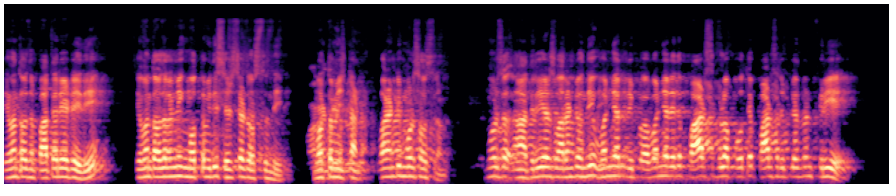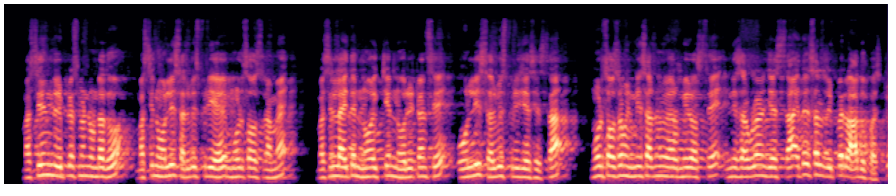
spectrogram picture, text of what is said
సెవెన్ థౌసండ్ పాత రేట్ ఇది. సెవెన్ థౌసండ్ నీకు మొత్తం ఇది సెట్ సెట్ వస్తుంది. మొత్తం ఇష్టం వారంటీ మూడు సంవత్సరం. మూడు త్రీ ఇయర్స్ వారంటీ ఉంది. వన్ ఇయర్ వన్ ఇయర్ అయితే పార్ట్స్ కూడా పోతే parts replacement free machine replacement ఉండదు. మషిన్ ఓన్లీ సర్వీస్ ఫ్రీ మూడు సంవత్సరమే. మషిన్లో అయితే no exchange no returns only service free చేసేస్తా. మూడు సంవత్సరం ఎన్నిసార్లు మీరు- మీరు వస్తే ఎన్నిసార్లు కూడా నేను చేస్తా. అయితే అసలు రిపేర్ రాదు ఫస్ట్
